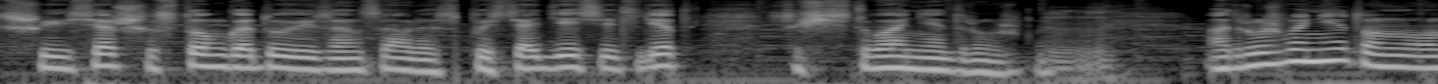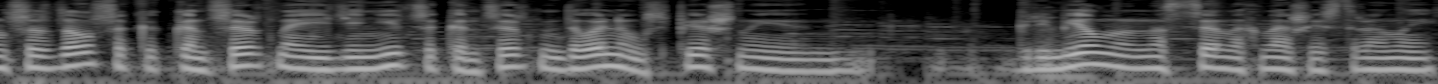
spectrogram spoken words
66 году из ансамбля, спустя 10 лет существования дружбы. Мгм. А дружбы нет, он, он создался как концертная единица, концертный, довольно успешный, гремел на, на сценах нашей страны.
